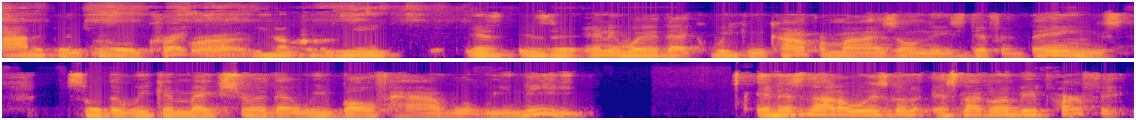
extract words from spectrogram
out of control? Correct? Right. You know what I mean? Is is there any way that we can compromise on these different things so that we can make sure that we both have what we need? and it's not always gonna it's not gonna be perfect.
